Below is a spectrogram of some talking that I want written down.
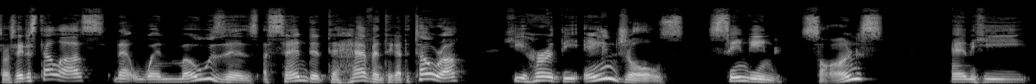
So our sages tell us that when Moses ascended to heaven to get the Torah, he heard the angels singing songs, and he,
